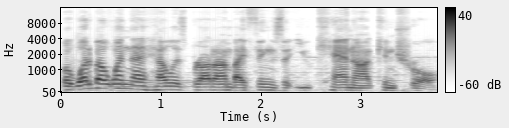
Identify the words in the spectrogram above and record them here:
But what about when that hell is brought on by things that you cannot control?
